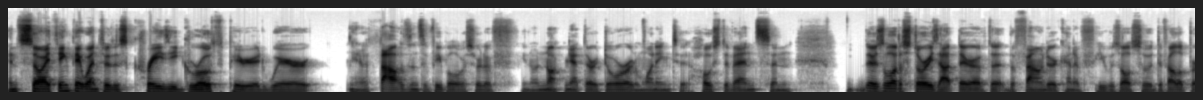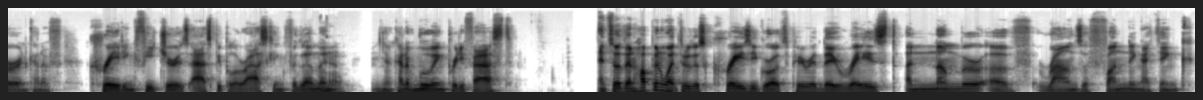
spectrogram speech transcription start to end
and so I think they went through this crazy growth period where you know thousands of people were sort of you know knocking at their door and wanting to host events and there's a lot of stories out there of the the founder kind of he was also a developer and kind of creating features as people were asking for them and yeah. you know kind of moving pretty fast and so then Hopin went through this crazy growth period. They raised a number of rounds of funding. I think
